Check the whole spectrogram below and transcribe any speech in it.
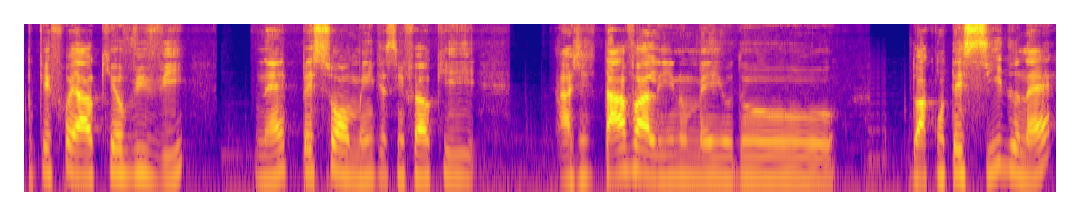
Porque foi algo que eu vivi, né? Pessoalmente, assim, foi algo que a gente tava ali no meio do, do acontecido, né?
